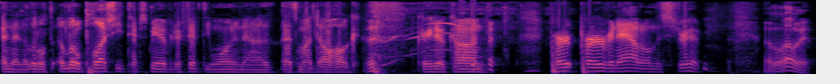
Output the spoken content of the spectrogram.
and then a little a little plushie tips me over to 51, and now that's my dog, Great O-Khan, per, perving out on the strip. I love it.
